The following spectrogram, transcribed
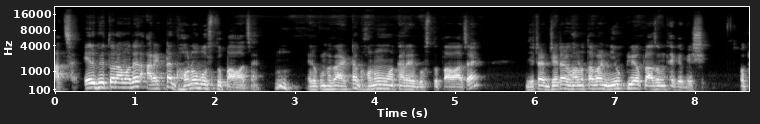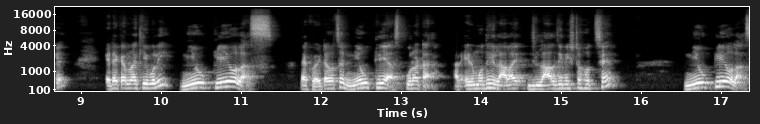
আচ্ছা এর ভেতর আমাদের আরেকটা ঘন বস্তু পাওয়া যায়। হুম এরকম ভাবে আরেকটা ঘন আকারের বস্তু পাওয়া যায়, যেটা যেটা ঘনতা আবার নিউক্লিওপ্লাজম থেকে বেশি, ওকে? এটাকে আমরা কি বলি? নিউক্লিওলাস। দেখো, এটা হচ্ছে নিউক্লিয়াস পুরাটা, আর এর মধ্যে লাল লাল জিনিসটা হচ্ছে নিউক্লিওলাস,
